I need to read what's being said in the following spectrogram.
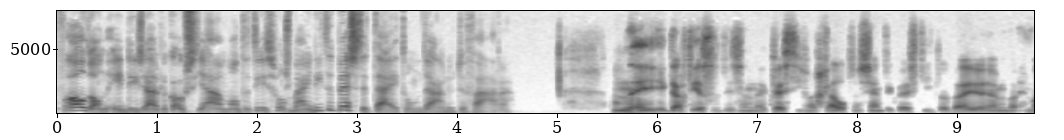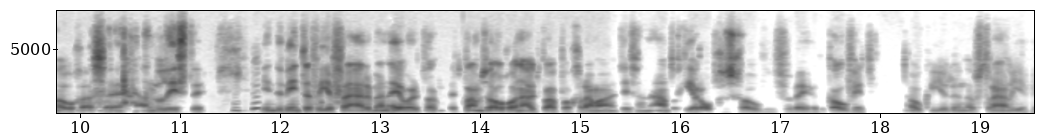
Vooral dan in die Zuidelijke Oceaan. Want het is volgens mij niet de beste tijd om daar nu te varen. Nee, ik dacht eerst het is een kwestie van geld, een centenkwestie. Dat wij uh, mogen als uh, analisten in de winter je varen. Maar nee hoor, het, het, kwam zo gewoon uit qua programma. Het is een aantal keer opgeschoven vanwege de COVID. Ook hier in Australië.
